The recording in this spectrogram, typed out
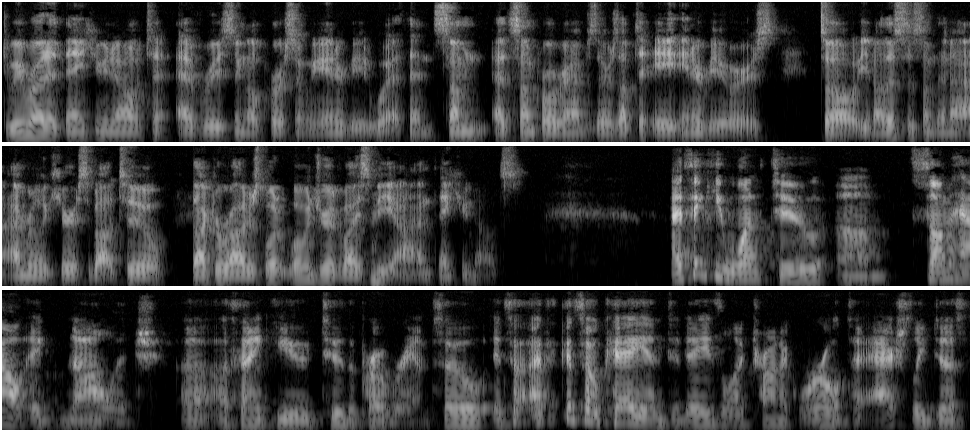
do we write a thank you note to every single person we interviewed with? And some at some programs, there's up to eight interviewers. So, you know, this is something I'm really curious about too. Dr. Rogers, what, what would your advice be on thank you notes? I think you want to um, somehow acknowledge uh, a thank you to the program. So it's I think it's okay in today's electronic world to actually just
